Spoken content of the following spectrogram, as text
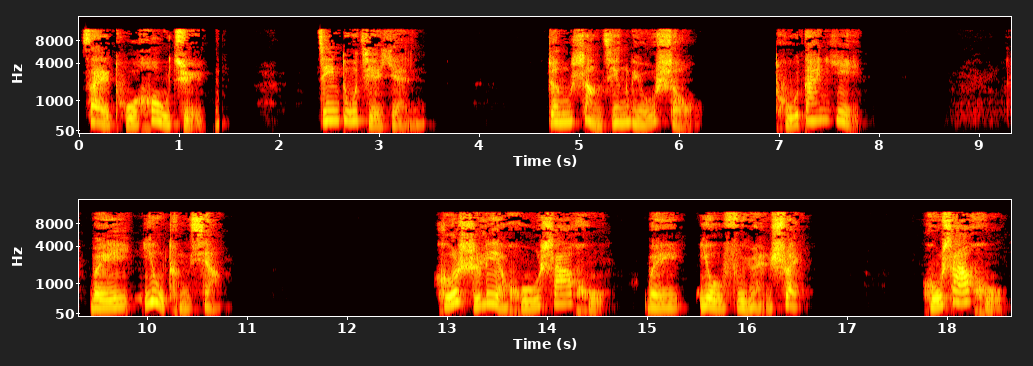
再图后举。京都解严，征上京留守，图丹义为右丞相。何时列胡沙虎为右副元帅。胡沙虎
